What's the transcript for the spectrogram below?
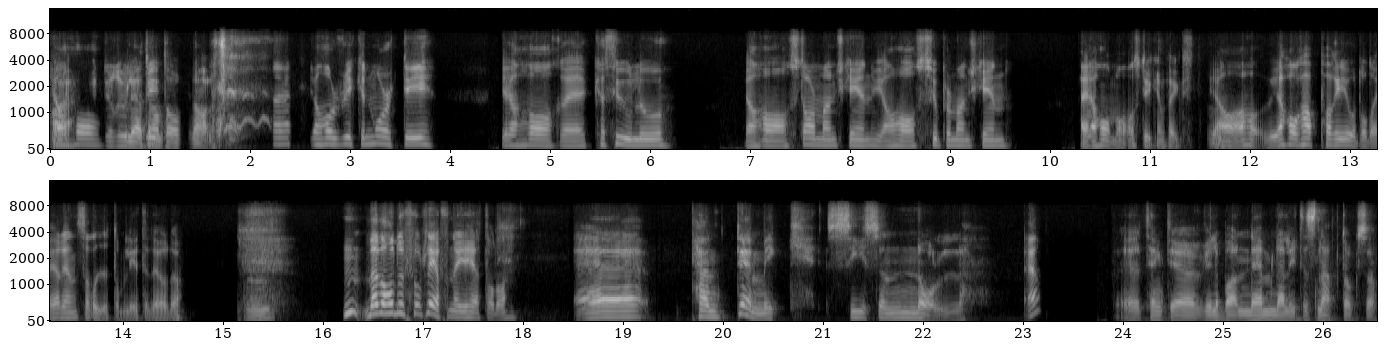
Jag har, det är roligt att jag inte har originalet. jag har Rick and Morty. Jag har eh, Cthulhu. Jag har Star Munchkin. Jag har Super Munchkin. Jag har några stycken faktiskt. Mm. Jag, har, jag har haft perioder där jag rensar ut dem lite då och då. Mm. Mm, men vad har du för fler för nyheter då? Eh, Pandemic Season 0. Ja. Eh, tänkte jag ville bara nämna lite snabbt också.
